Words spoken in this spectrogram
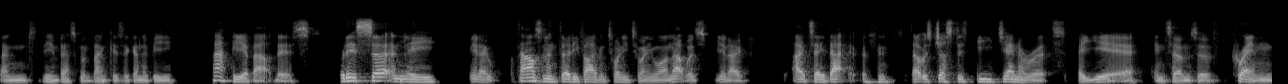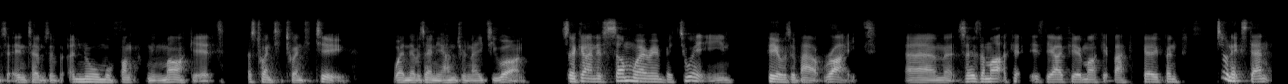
and the investment bankers are going to be happy about this. But it's certainly, you know, 1,035 in 2021. That was, you know, I'd say that that was just as degenerate a year in terms of trends, in terms of a normal functioning market as 2022 when there was only 181. So kind of somewhere in between feels about right. Um, so is the market is the IPO market back open to an extent,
